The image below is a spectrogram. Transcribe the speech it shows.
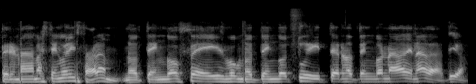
Pero nada más tengo el Instagram. No tengo Facebook, no tengo Twitter, no tengo nada de nada, tío.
